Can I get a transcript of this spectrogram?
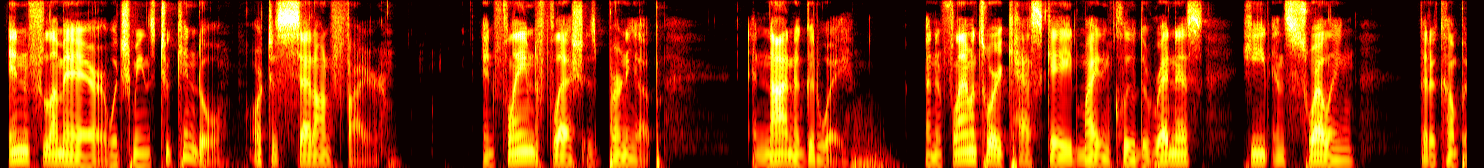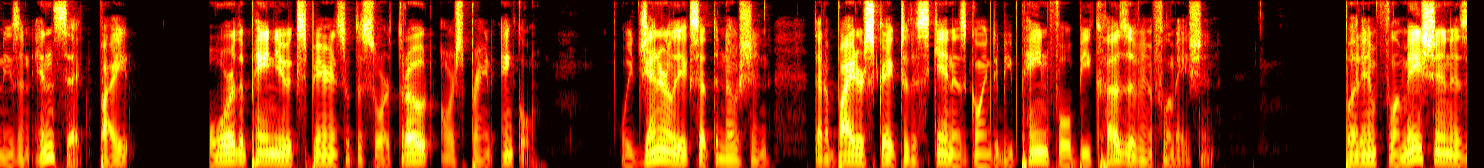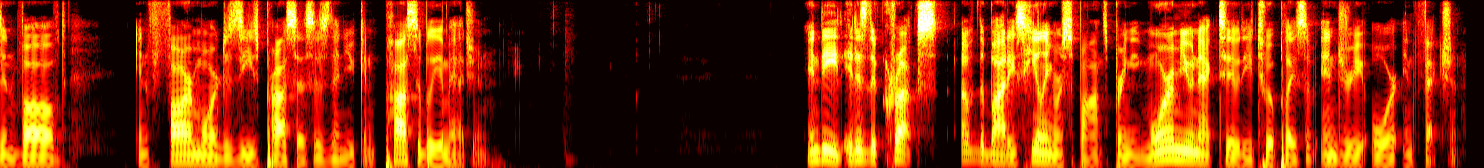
inflammare, which means to kindle or to set on fire. Inflamed flesh is burning up, and not in a good way. An inflammatory cascade might include the redness, heat, and swelling that accompanies an insect bite or the pain you experience with a sore throat or sprained ankle. We generally accept the notion that a bite or scrape to the skin is going to be painful because of inflammation. But inflammation is involved in far more disease processes than you can possibly imagine. Indeed, it is the crux of the body's healing response, bringing more immune activity to a place of injury or infection.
